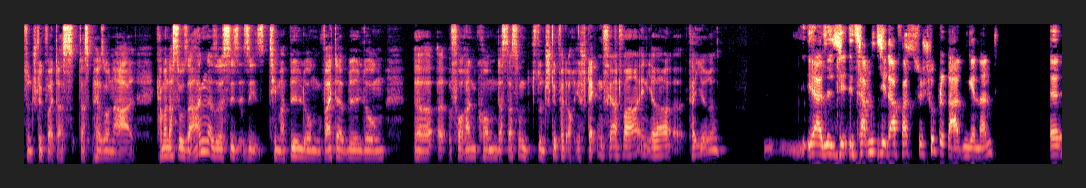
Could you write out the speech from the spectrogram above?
so ein Stück weit das, das Personal. Kann man das so sagen? Also, dass dieses Thema Bildung, Weiterbildung äh, äh, vorankommen, dass das so ein, so ein Stück weit auch Ihr Steckenpferd war in Ihrer Karriere? Ja, also Sie, jetzt haben Sie da fast zu Schubladen genannt. Äh,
